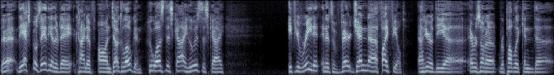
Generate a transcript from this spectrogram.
the, the expose the other day, kind of on Doug Logan. Who was this guy? Who is this guy? If you read it, and it's a very Jen uh, Fifield out here at the uh, Arizona Republic and uh,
